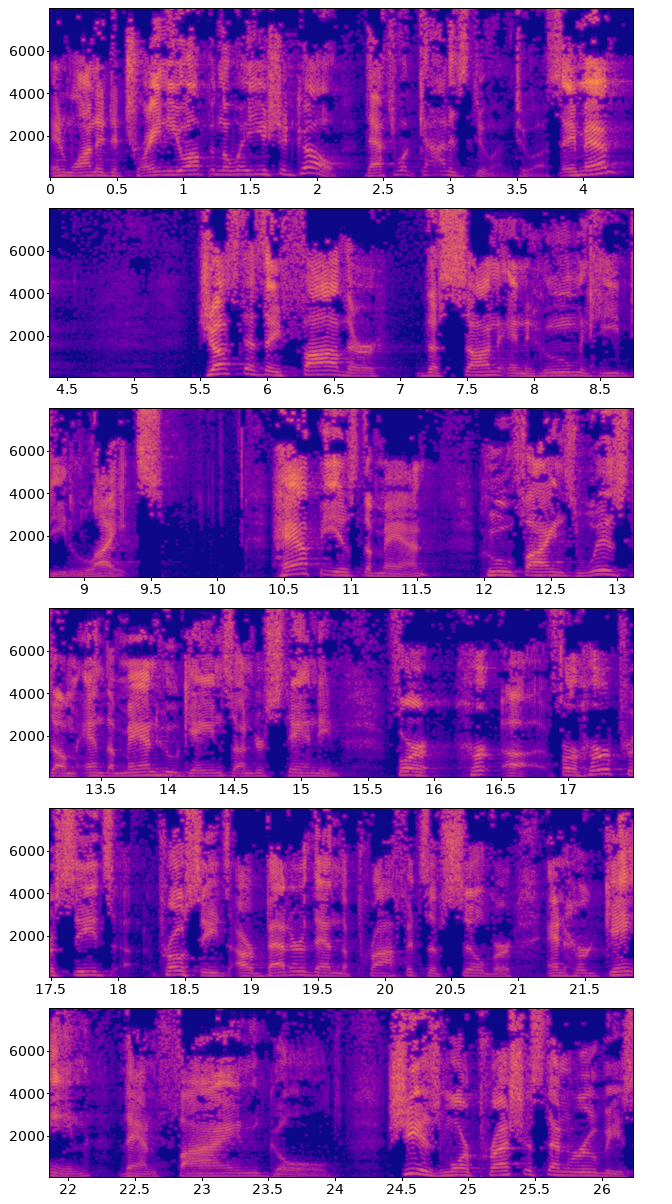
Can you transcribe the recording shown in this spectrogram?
and wanted to train you up in the way you should go. That's what God is doing to us. Amen. Just as a father, the son in whom he delights. Happy is the man who finds wisdom and the man who gains understanding. For her, uh, for her proceeds, proceeds are better than the profits of silver, and her gain than fine gold. She is more precious than rubies,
